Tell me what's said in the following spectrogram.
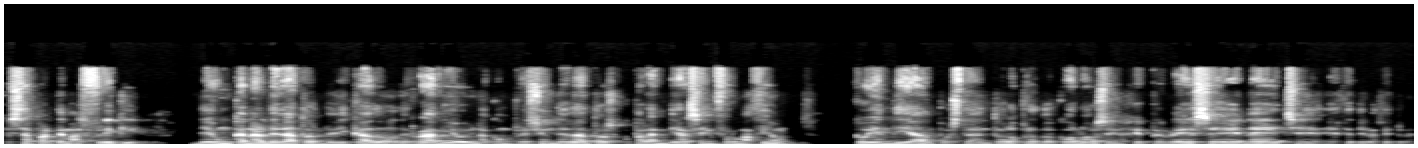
esa parte más friki de un canal de datos dedicado de radio y una compresión de datos para enviar esa información que hoy en día pues está en todos los protocolos, en GPRS, LEDGE, etcétera, etcétera.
